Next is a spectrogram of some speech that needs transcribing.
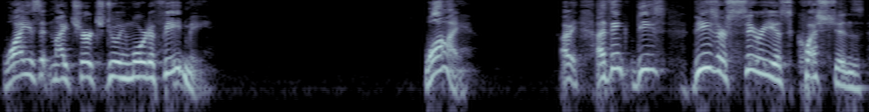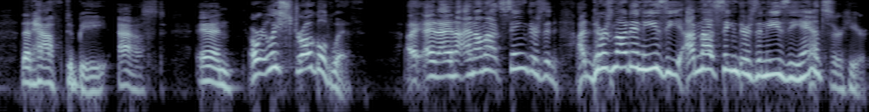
why isn't my church doing more to feed me? Why? I mean, I think these, these are serious questions that have to be asked and, or at least struggled with. And, and, and, I'm not saying there's an, I, there's not an easy, I'm not saying there's an easy answer here.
